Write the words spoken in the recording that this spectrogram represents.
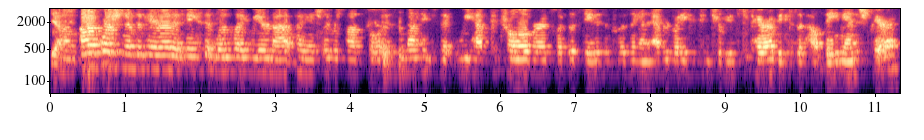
Yes. um, our portion of the PERA that makes it look like we are not financially responsible is nothing that we have control over. It's what the state is imposing on everybody who contributes to PERA because of how they managed PERA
